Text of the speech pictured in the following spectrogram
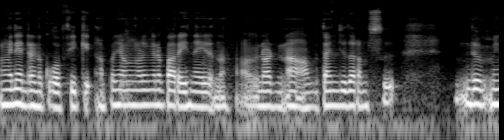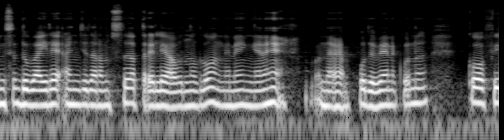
അങ്ങനെ എന്താണ് കോഫിക്ക് അപ്പോൾ ഞങ്ങളിങ്ങനെ പറയുന്നതായിരുന്നു. വിനോട്ടൻ അവിടുത്തെ അഞ്ച് തറംസ് ഇത് മീൻസ് ദുബായിലെ അഞ്ച് തറംസ് അത്രയല്ലേ ആവുന്നുള്ളൂ. അങ്ങനെ ഇങ്ങനെ പൊതുവേ എനിക്കൊന്ന് കോഫി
